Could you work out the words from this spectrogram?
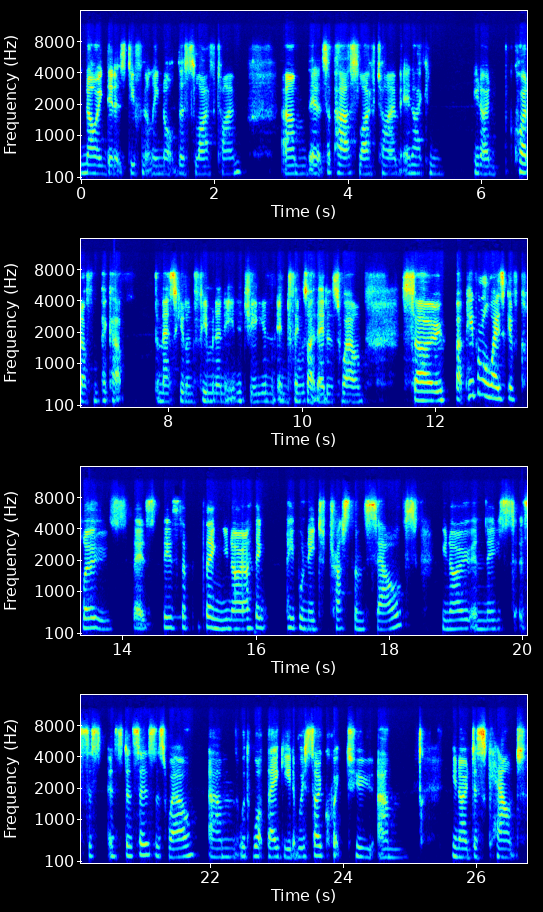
knowing that it's definitely not this lifetime, um, that it's a past lifetime, and I can, you know, quite often pick up the masculine, feminine energy and, and things like that as well. So, but people always give clues. There's there's the thing, you know. I think people need to trust themselves you know, in these instances as well, um, with what they get. We're so quick to, um, you know, discount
